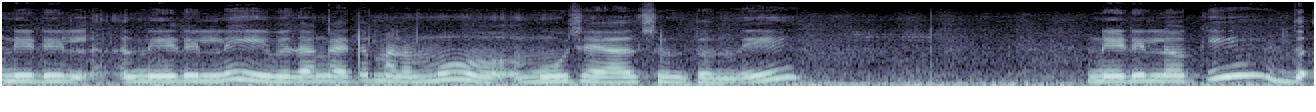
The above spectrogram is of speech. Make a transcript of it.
నీడిల్ నీడిల్ని ఈ విధంగా అయితే మనము మూవ్ చేయాల్సి ఉంటుంది. నీడిల్లోకి ద-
